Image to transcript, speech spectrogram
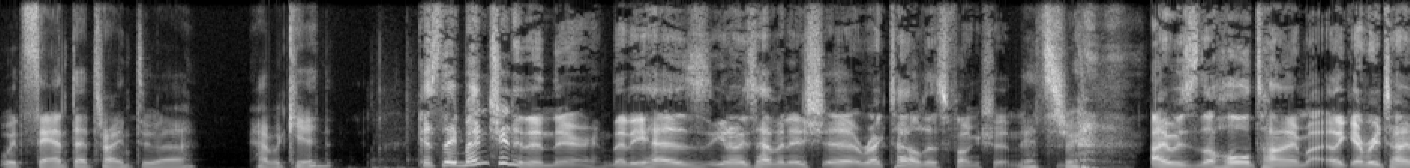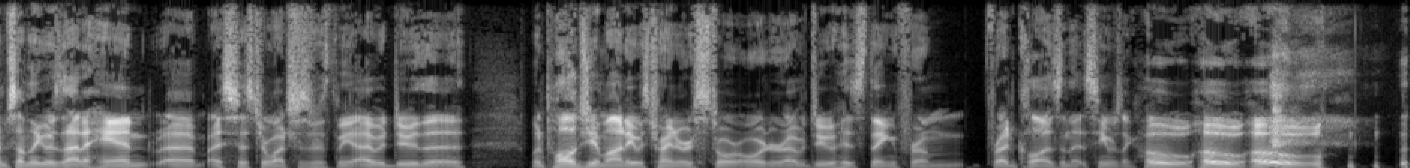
with Santa trying to uh, have a kid. Because they mention it in there that he has, you know, he's having ish, uh, erectile dysfunction. That's true. I was the whole time, like every time something was out of hand, uh, my sister watches with me. I would do the when Paul Giamatti was trying to restore order. I would do his thing from Fred Claus in that scene. Was like ho ho ho.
